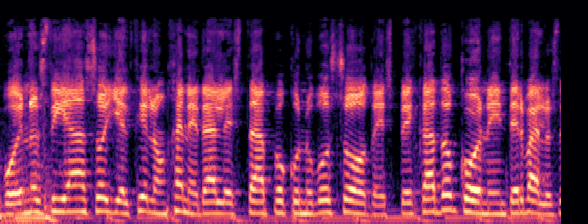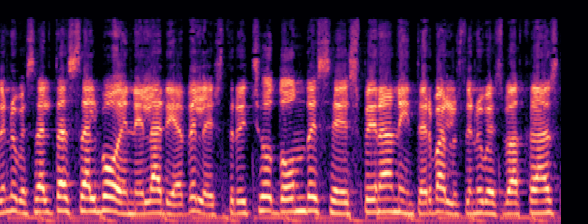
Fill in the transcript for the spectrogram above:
Buenos días. Hoy el cielo en general está poco nuboso o despejado con intervalos de nubes altas, salvo en el área del estrecho, donde se esperan intervalos de nubes bajas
